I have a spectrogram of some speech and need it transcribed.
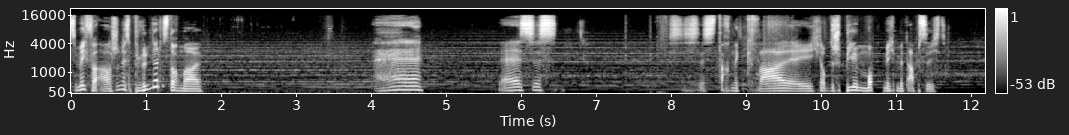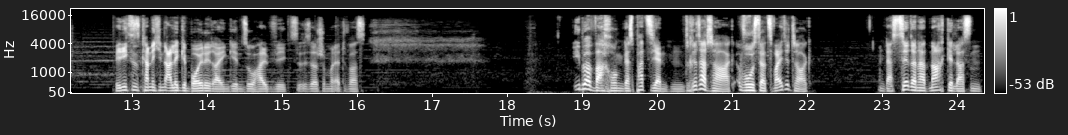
Willst du mich verarschen? Es plündert es doch mal. Hä? Es ist... Es ist doch eine Qual, ey. Ich glaube, das Spiel mobbt mich mit Absicht. Wenigstens kann ich in alle Gebäude reingehen, so halbwegs. Das ist ja schon mal etwas. Überwachung des Patienten. Dritter Tag. Wo ist der zweite Tag? Das Zittern hat nachgelassen.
